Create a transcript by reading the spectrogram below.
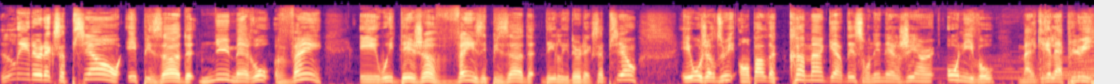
Leader d'exception, épisode numéro 20. Et oui, déjà 20 épisodes des Leaders d'exception. Et aujourd'hui, on parle de comment garder son énergie à un haut niveau malgré la pluie.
